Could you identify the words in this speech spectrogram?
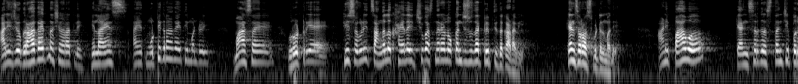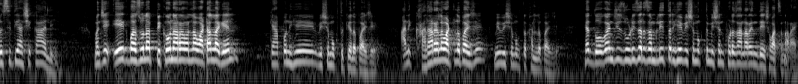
आणि जो ग्राहक आहेत ना शहरातले हे लायन्स आहेत मोठे ग्राहक आहेत ही मंडळी. मांस आहे रोटरी आहे ही सगळी चांगलं खायला इच्छुक असणाऱ्या लोकांची सुद्धा ट्रिप तिथं काढावी. कॅन्सर हॉस्पिटलमध्ये. आणि पाहावं कॅन्सरग्रस्तांची परिस्थिती अशी का आली? म्हणजे एक बाजूला पिकवणाऱ्याला वाटायला लागेल की आपण हे विषमुक्त केलं पाहिजे. आणि खाणाऱ्याला वाटलं पाहिजे मी विषमुक्त खाल्लं पाहिजे. ह्या दोघांची जोडी जर जमली तर हे विषमुक्त मिशन पुढं जाणार आहे आणि देश वाचणार आहे.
